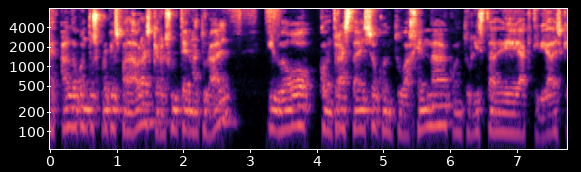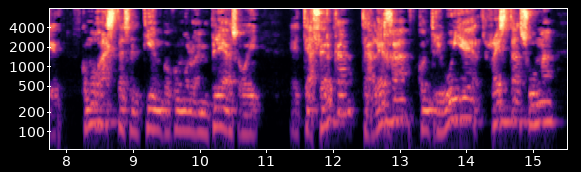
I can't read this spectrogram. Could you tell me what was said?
eh, hazlo con tus propias palabras, que resulte natural, y luego contrasta eso con tu agenda, con tu lista de actividades que, cómo gastas el tiempo, cómo lo empleas hoy. Eh, te acerca, te aleja, contribuye, resta, suma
